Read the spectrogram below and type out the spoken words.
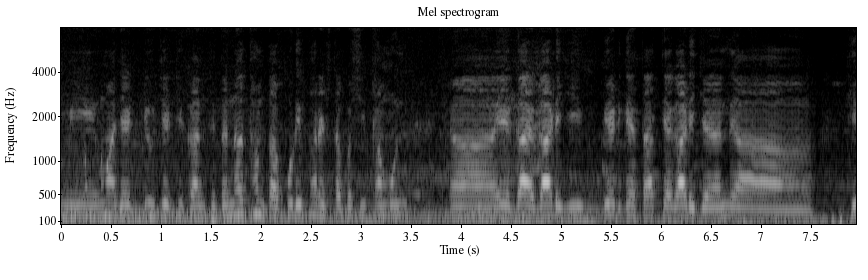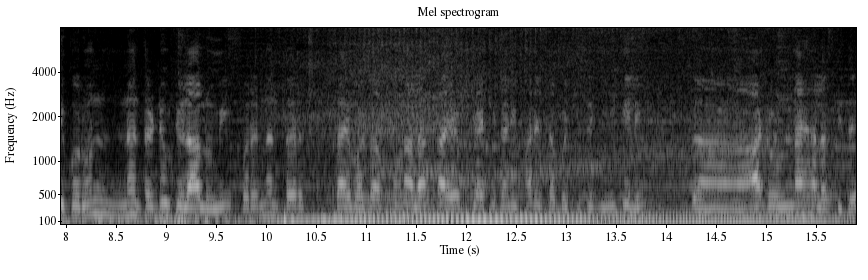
मी माझ्या ड्यूचे ठिकाण तिथं न थांबता पुढे फॉरेस्टापाशी थांबून एक गा गाडीची भेट घेतात त्या गाडीच्या हे करून नंतर ड्युटीला आलो मी. परत नंतर साहेबाचा फोन आला साहेब त्या ठिकाणी फॉरेस्टापाशीचं हे केली. आढळून नाही आला तिथं.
